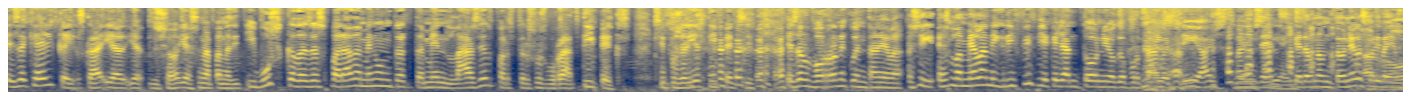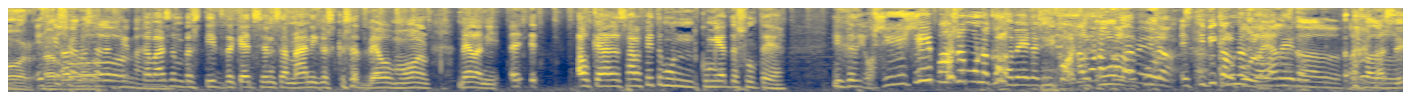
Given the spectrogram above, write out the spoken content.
És aquell que, esclar, ja, ja, això ja se n'ha penedit. I busca desesperadament un tractament làser per fer-se esborrar. Típex. S'hi posaria típex. Sí. és el borrón i cuenta neva. O sigui, és la Melanie Griffith i aquell Antonio que portava. Ai, sí, ai, sí, ai, sí, ai, que era un Antonio que se li veia... Error. És que això no s'ha de fer mai. Que vas amb vestits d'aquests sense mànigues, que se't veu molt. Melanie, eh, eh, el que s'ha fet amb un comiat de solter i que diu, sí, sí, posa'm una calavera aquí, posa'm El una cul, el calavera. cul. És típic el Una cul, eh? El calavera. del, el del, Ah, sí?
